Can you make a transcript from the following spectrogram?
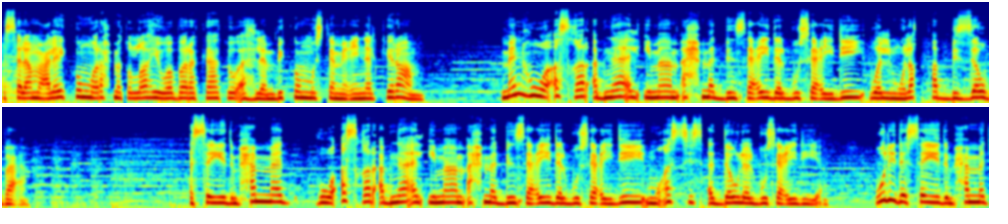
السلام عليكم ورحمة الله وبركاته. أهلا بكم مستمعينا الكرام. من هو أصغر أبناء الإمام أحمد بن سعيد البوسعيدي والملقب بالزوبعة؟ السيد محمد هو أصغر أبناء الإمام أحمد بن سعيد البوسعيدي مؤسس الدولة البوسعيدية. ولد السيد محمد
